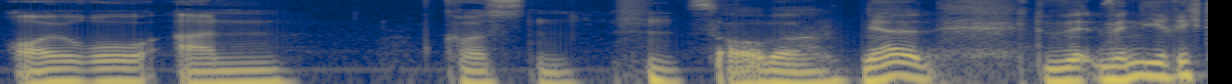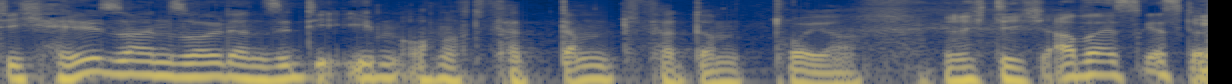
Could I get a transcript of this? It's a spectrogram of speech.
Euro an Kosten. Sauber. Ja, wenn die richtig hell sein soll, dann sind die eben auch noch verdammt, verdammt teuer. Richtig, aber es, es Das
